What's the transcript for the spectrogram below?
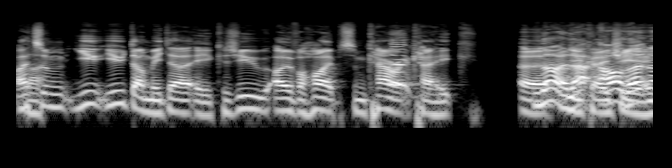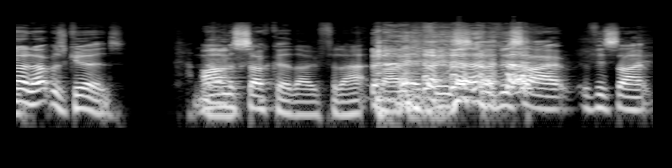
I had like- some. You you done me dirty because you overhyped some carrot cake. Uh, no, that, oh, that, no, that was good. No. I'm a sucker though for that. Like if it's, if it's like if it's like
